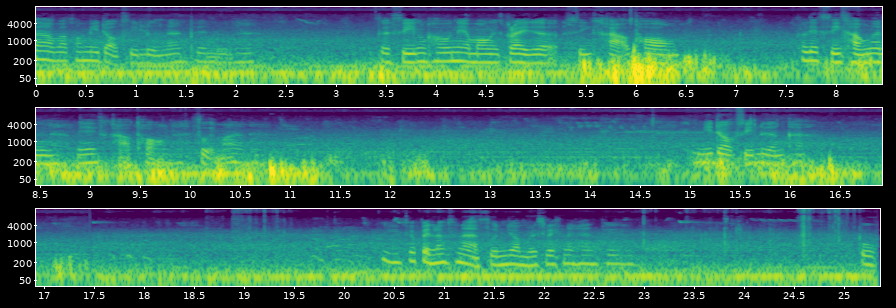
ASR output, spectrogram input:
ทราบว่าเขามีดอกสีเหลืองนั่นเพื่อนดูนะ แต่สีของเขาเนี่ยมองไกลๆจะสีขาวทองเขาเรียกสีขาวเงินนะไม่ใช่ขาวทองนะสวยมากนะมีดอกสีเหลืองค่ะนี่ก็เป็นลักษณะสวนหย่อมเล็กๆนะคะเพื่อนปลูก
